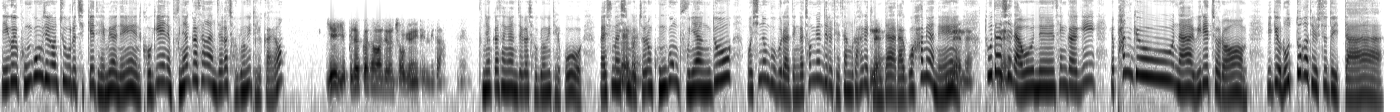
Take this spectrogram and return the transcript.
네, 이걸 공공재건축으로 짓게 되면은 거기에는 분양가 상한제가 적용이 될까요? 예, 예. 분양가 상한제는 적용이 됩니다. 네. 분양가 상한제가 적용이 되고 말씀하신 네네. 것처럼 공공 분양도 뭐 신혼부부라든가 청년들을 대상으로 하게 네. 된다라고 네. 하면은 네네. 또 다시 네. 나오는 생각이 판교나 위례처럼 이게 로또가 될 수도 있다.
